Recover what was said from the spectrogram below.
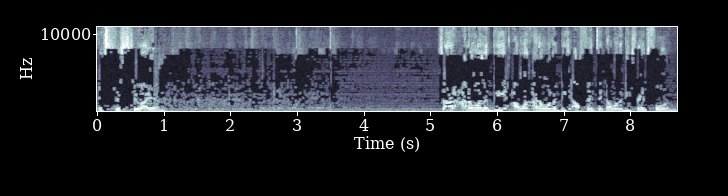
It's just who I am. So I, I don't want to be. I want. I don't want to be authentic. I want to be transformed.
